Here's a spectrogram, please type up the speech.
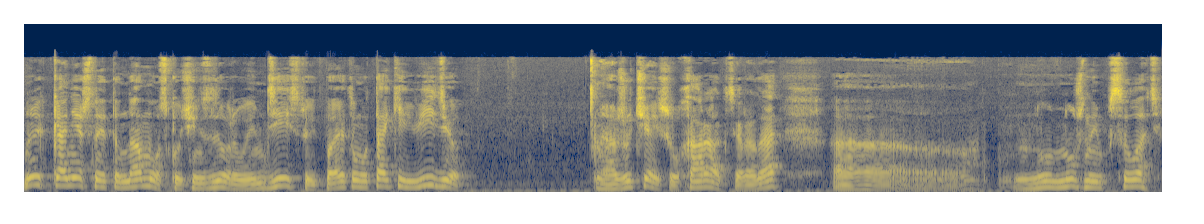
Ну и, конечно, это на мозг очень здорово им действует, поэтому такие видео э, жутчайшего характера, да, а, ну, нужно им посылать.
